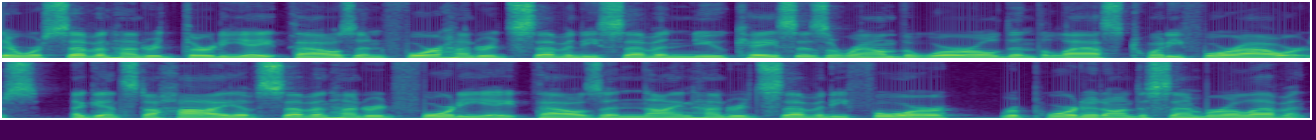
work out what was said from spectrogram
there were 738,477 new cases around the world in the last 24 hours, against a high of 748,974 reported on December 11th.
